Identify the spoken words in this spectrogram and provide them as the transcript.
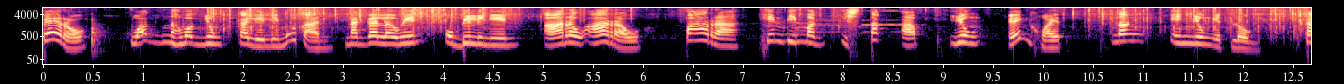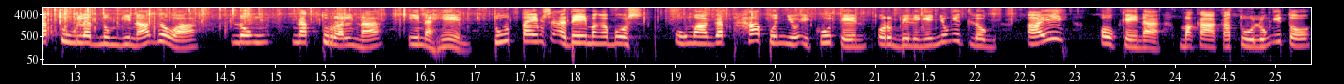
pero huwag na huwag niyong kalilimutan na galawin o bilingin araw-araw para hindi mag-stack up yung egg white ng inyong itlog. Katulad nung ginagawa nung natural na inahin. Two times a day mga boss, umaga't hapon nyo ikutin or bilingin yung itlog ay okay na. Makakatulong ito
